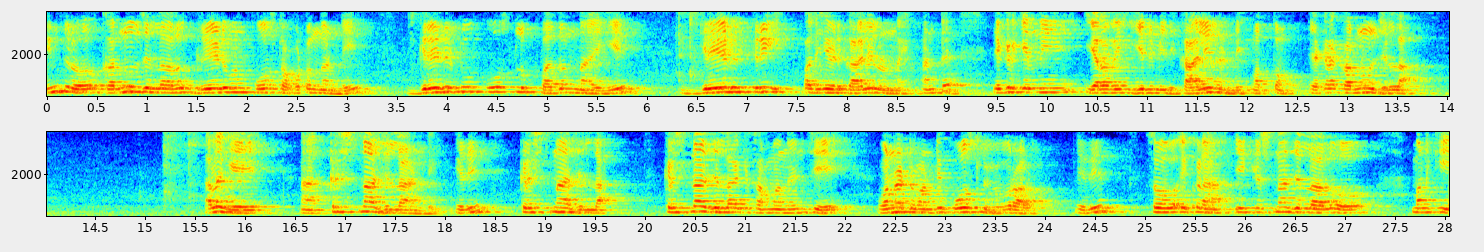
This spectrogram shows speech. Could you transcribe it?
ఇందులో కర్నూలు జిల్లాలో గ్రేడ్ వన్ పోస్ట్ ఒకటి ఉందండి. గ్రేడ్ టూ పోస్టులు పది ఉన్నాయి. గ్రేడ్ త్రీ పదిహేడు ఖాళీలు ఉన్నాయి. అంటే ఇక్కడికి ఎన్ని? ఇరవై ఎనిమిది ఖాళీలండి మొత్తం. ఎక్కడ? కర్నూలు జిల్లా. అలాగే కృష్ణా జిల్లా అండి. ఇది కృష్ణా జిల్లా. కృష్ణా జిల్లాకి సంబంధించి ఉన్నటువంటి పోస్టుల వివరాలు. ఇది సో ఇక్కడ ఈ కృష్ణా జిల్లాలో మనకి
